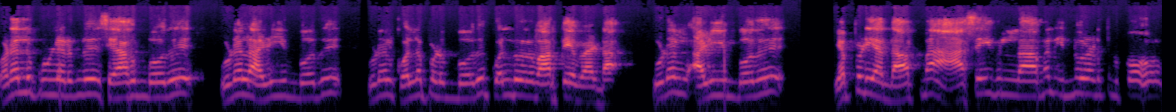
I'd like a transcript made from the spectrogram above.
உடலுக்குள்ள இருந்து சாகும் போது உடல் அழியும் போது உடல் கொல்லப்படும் போது கொல்லுற வார்த்தையே வேண்டாம். உடல் அழியும் போது எப்படி அந்த ஆத்மா அசைவில்லாமல் இன்னொரு இடத்துக்கு போகும்?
